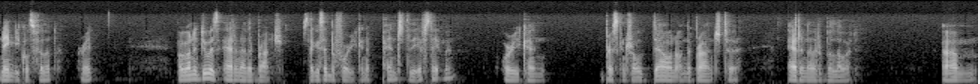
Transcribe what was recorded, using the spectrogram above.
name equals Philip, right? What we want to do is add another branch. So like I said before, you can append to the if statement, or you can press control down on the branch to add another below it. Um,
